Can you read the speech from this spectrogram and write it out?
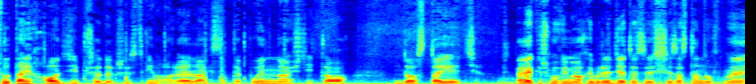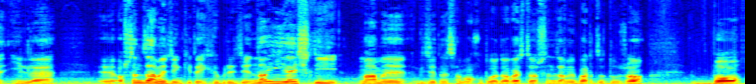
tutaj chodzi przede wszystkim o relaks i tę płynność i to dostajecie. A jak już mówimy o hybrydzie, to się zastanówmy, ile e, oszczędzamy dzięki tej hybrydzie. No i jeśli mamy gdzie ten samochód ładować, to oszczędzamy bardzo dużo, bo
